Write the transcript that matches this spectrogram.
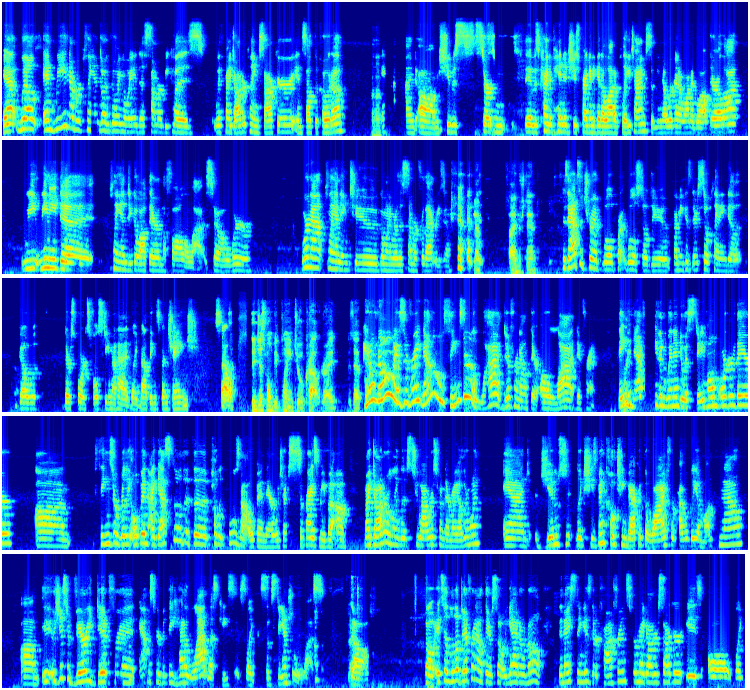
Yeah, well, and we never planned on going away this summer because with my daughter playing soccer in South Dakota, Uh-huh. and um, she was starting. It was kind of hinted she's probably going to get a lot of play time, so we know we're going to want to go out there a lot. We we need to plan to go out there in the fall a lot, so we're we're not planning to go anywhere this summer for that reason. I understand. because that's a trip we'll we'll still do. I mean, because they're still planning to go with their sports full steam ahead. Like nothing's been changed. So They just won't be playing to a crowd, right? Is that I don't know. As of right now, things are a lot different out there. A lot different. They Really? never even went into a stay home order there. Um, things are really open. I guess though that the public pool's not open there, which surprised me. But um, my daughter only lives two hours from there. My other one, and Jim's like she's been coaching back at the Y for probably a month now. Um, it, it was just a very different atmosphere, but they had a lot less cases, like substantially less. that's So, so it's a little different out there. So yeah, I don't know. The nice thing is their conference for my daughter's soccer is all like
